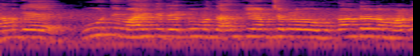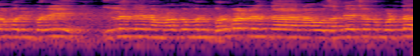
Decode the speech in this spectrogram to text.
ನಮಗೆ ಪೂರ್ತಿ ಮಾಹಿತಿ ಬೇಕು ಮತ್ತು ಅಂಕಿ ಅಂಶಗಳು ಮುಖಾಂತರ ನಮ್ಮ ಮೊಳಕಾಮೂರಿಗೆ ಬರ್ರಿ. ಇಲ್ಲಾಂದರೆ ನಮ್ಮ ಮೊಳಕಾಮೂರಿಗೆ ಬರಬೇಡ್ರಿ ಅಂತ ನಾವು ಸಂದೇಶವನ್ನು ಕೊಡ್ತಾ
